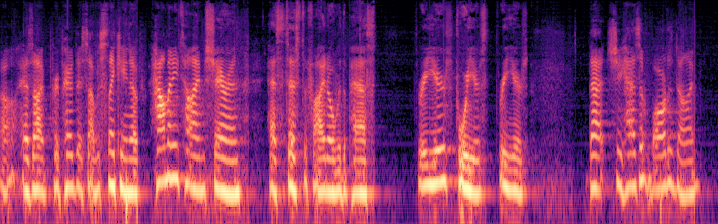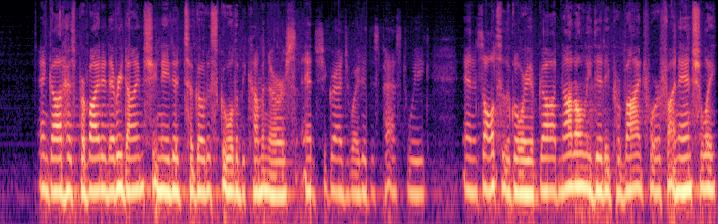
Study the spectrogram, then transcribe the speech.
uh, as I prepared this, I was thinking of how many times Sharon has testified over the past three years, four years, three years, that she hasn't borrowed a dime, and God has provided every dime she needed to go to school to become a nurse, and she graduated this past week. And it's all to the glory of God. Not only did He provide for her financially,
